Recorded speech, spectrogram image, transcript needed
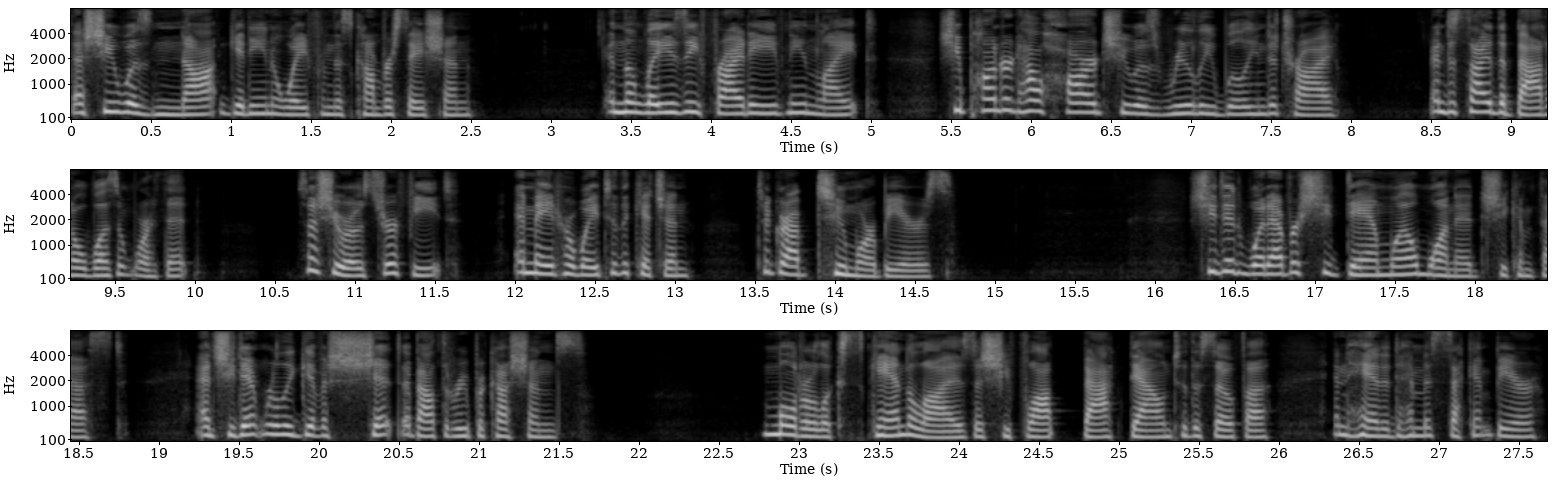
that she was not getting away from this conversation. In the lazy Friday evening light, she pondered how hard she was really willing to try and decided the battle wasn't worth it. So she rose to her feet and made her way to the kitchen to grab two more beers. She did whatever she damn well wanted, she confessed, and she didn't really give a shit about the repercussions. Mulder looked scandalized as she flopped back down to the sofa and handed him his second beer.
